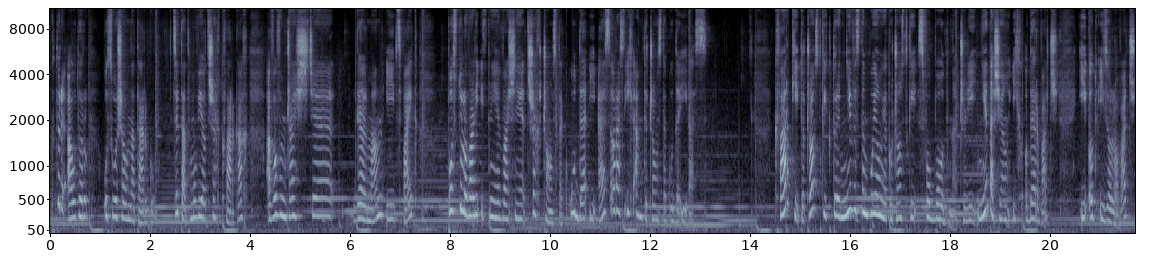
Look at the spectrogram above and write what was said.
który autor usłyszał na targu. Cytat mówi o trzech kwarkach, a w owym częście Gelman i Zweig postulowali istnienie właśnie trzech cząstek UD i S oraz ich antycząstek UD i S. Kwarki to cząstki, które nie występują jako cząstki swobodne, czyli nie da się ich oderwać i odizolować,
